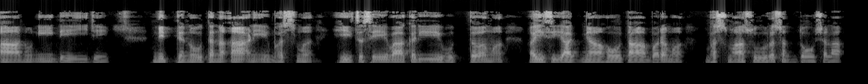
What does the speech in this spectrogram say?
आनुनी देईजे. नित्य नूतन आणि भस्म हीच सेवा करी उत्तम. ऐसी आज्ञा होता परम भस्मासूर संतोषला.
